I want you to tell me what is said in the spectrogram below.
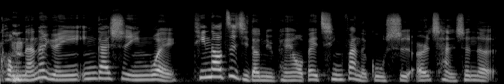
恐男的原因，应该是因为听到自己的女朋友被侵犯的故事而产生的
